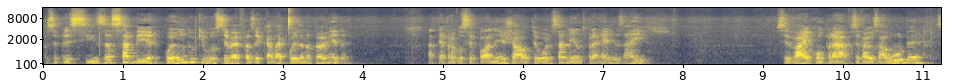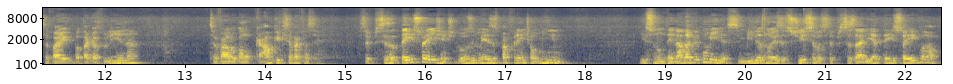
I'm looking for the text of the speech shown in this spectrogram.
Você precisa saber quando que você vai fazer cada coisa na tua vida. Até para você planejar o teu orçamento para realizar isso. Você vai comprar, você vai usar Uber, você vai botar gasolina, você vai alugar um carro, o que, que você vai fazer? Você precisa ter isso aí, gente, 12 meses para frente, é o mínimo. Isso não tem nada a ver com milhas. Se milhas não existisse, você precisaria ter isso aí igual.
